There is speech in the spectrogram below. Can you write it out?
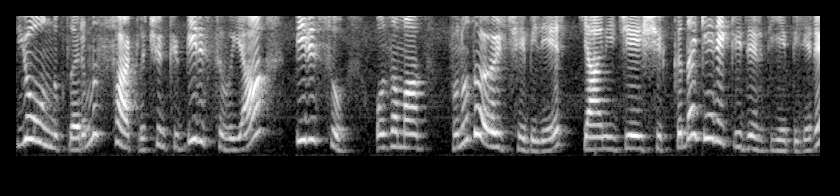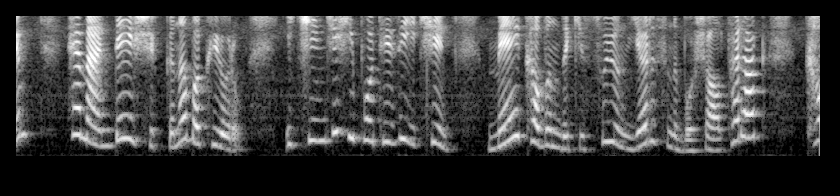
Yoğunluklarımız farklı. Çünkü biri sıvı yağ, biri su. O zaman bunu da ölçebilir. Yani C şıkkı da gereklidir diyebilirim. Hemen D şıkkına bakıyorum. İkinci hipotezi için M kabındaki suyun yarısını boşaltarak K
